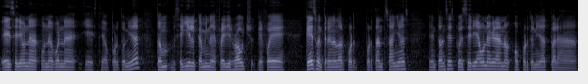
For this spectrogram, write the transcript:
Eh, sería una, una buena este, oportunidad. seguir el camino de Freddy Roach, que fue, que es su entrenador por, por tantos años. Entonces, pues sería una gran oportunidad para,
